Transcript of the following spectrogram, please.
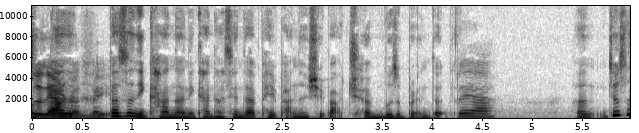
质量人类。但是你看呢？你看他现在配盘的雪吧，全部是 branded。对呀，嗯，就是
